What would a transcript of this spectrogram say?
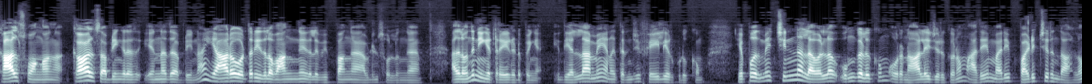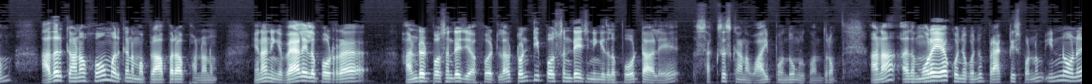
கால்ஸ் வாங்குவாங்க. கால்ஸ் அப்படிங்கிறது என்னது அப்படின்னா யாரோ ஒருத்தர் இதில் வாங்குங்க இதில் விற்பாங்க அப்படின்னு சொல்லுங்கள் அதில் வந்து நீங்கள் ட்ரேட் எடுப்பீங்க. இது எல்லாமே எனக்கு தெரிஞ்சு ஃபெயிலியர் கொடுக்கும். எப்போதுமே சின்ன லெவலில் உங்களுக்கும் ஒரு நாலேஜ் இருக்கணும். அதே மாதிரி படிச்சிருந்தாலும் அதற்கான ஹோம்ஒர்க்கை நம்ம ப்ராப்பராக பண்ணணும். ஏன்னா நீங்கள் வேலையில் போடுற ஹண்ட்ரட் பர்சன்டேஜ் எஃபர்ட்டில் டுவெண்ட்டி பர்சன்டேஜ் நீங்கள் இதில் போட்டாலே சக்ஸஸ்க்கான வாய்ப்பு வந்து உங்களுக்கு வந்துடும் ஆனால் அதை முறையாக கொஞ்சம் கொஞ்சம் ப்ராக்டிஸ் பண்ணணும் இன்னொன்று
